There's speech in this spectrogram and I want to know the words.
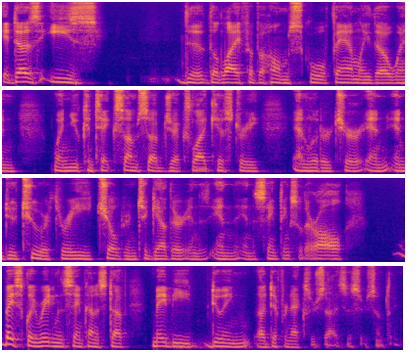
it does ease the the life of a homeschool family though when when you can take some subjects like history and literature and and do two or three children together in the, in in the same thing. So they're all basically reading the same kind of stuff maybe doing uh, different exercises or something.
